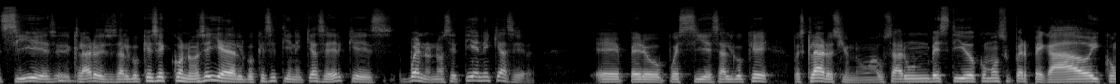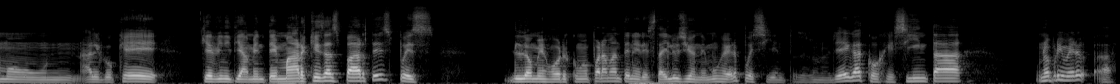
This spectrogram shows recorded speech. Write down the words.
Sí, es, claro, eso es algo que se conoce y algo que se tiene que hacer, que es, bueno, no se tiene que hacer, eh, pero pues sí es algo que, pues claro, si uno va a usar un vestido como súper pegado y como un, algo que, que definitivamente marque esas partes, pues lo mejor como para mantener esta ilusión de mujer, pues sí, entonces uno llega, coge cinta, uno primero, ah,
